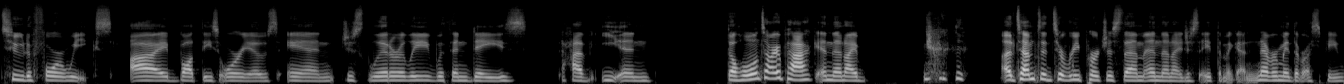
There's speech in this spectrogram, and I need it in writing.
two to four weeks. I bought these Oreos and just literally within days have eaten the whole entire pack and then I attempted to repurchase them and then I just ate them again. Never made the recipe.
